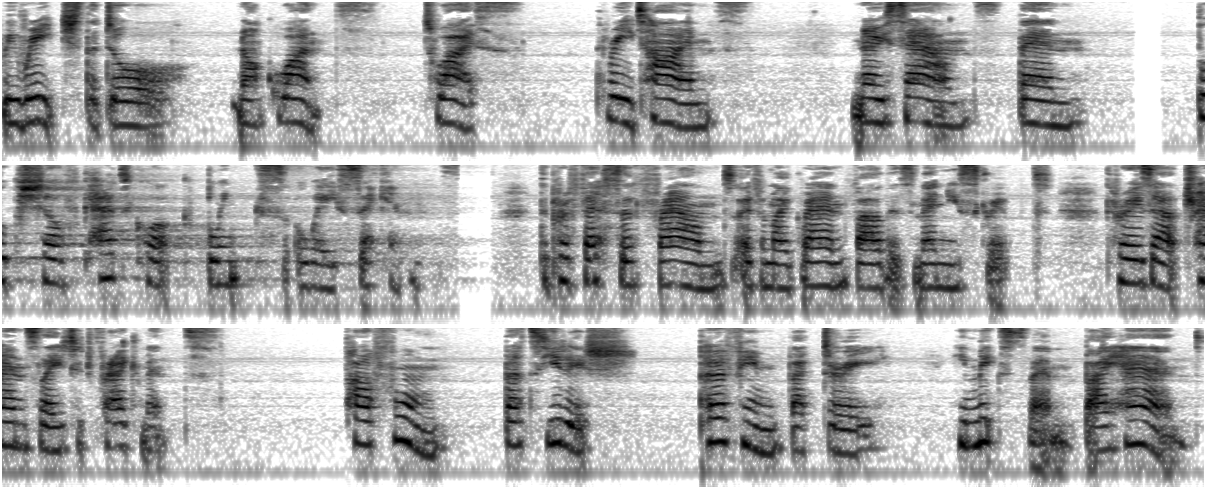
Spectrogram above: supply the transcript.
We reach the door, knock once, twice, three times. No sounds, then. Bookshelf cat clock blinks away seconds. The professor frowns over my grandfather's manuscript, throws out translated fragments. Parfum that's Yiddish. Perfume factory. He mixed them by hand.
